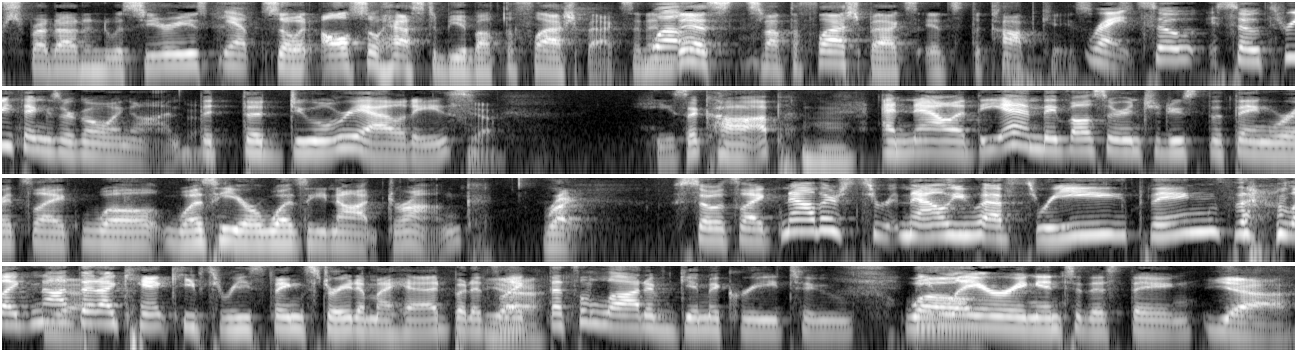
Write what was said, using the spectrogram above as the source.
spread out into a series Yep. so it also has to be about the flashbacks and Well- in this it's not the flashbacks it's the cop case right. So, so three things are going on: the the dual realities. yeah He's a cop, Mm-hmm. and now at the end, they've also introduced the thing where it's like, well, was he or was he not drunk? right So it's like now there's th- now you have three things that are like not Yeah. that I can't keep three things straight in my head, but it's Yeah. like that's a lot of gimmickry to Well- be layering into this thing. Yeah.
